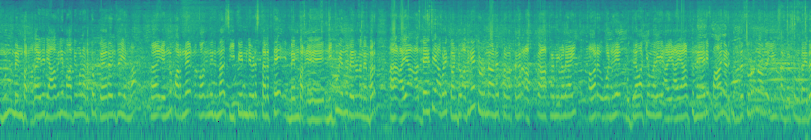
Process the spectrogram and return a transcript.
മുൻ മെമ്പർ അതായത് രാവിലെ മാധ്യമങ്ങളടക്കം കയറരുത് എന്ന എന്ന് പറഞ്ഞ് വന്നിരുന്ന സി പി എമ്മിന്റെ ഇവിടെ സ്ഥലത്തെ മെമ്പർ നിബു എന്ന പേരുള്ള മെമ്പർ അദ്ദേഹത്തെ അവിടെ കണ്ടു. അതിനെ തുടർന്നാണ് പ്രവർത്തകർ ആക്ര- ആക്രമികളായി അവർ വളരെ മുദ്രാവാക്യം വഴി അയ- അയാൾക്ക് നേരെ പാഞ്ഞെടുക്കുന്നത്. തുടർന്നാണ് ഈ സംഘർഷം ഉണ്ടായത്.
